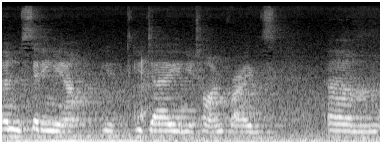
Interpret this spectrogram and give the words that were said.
and setting out your, your day and your time frames. Um,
